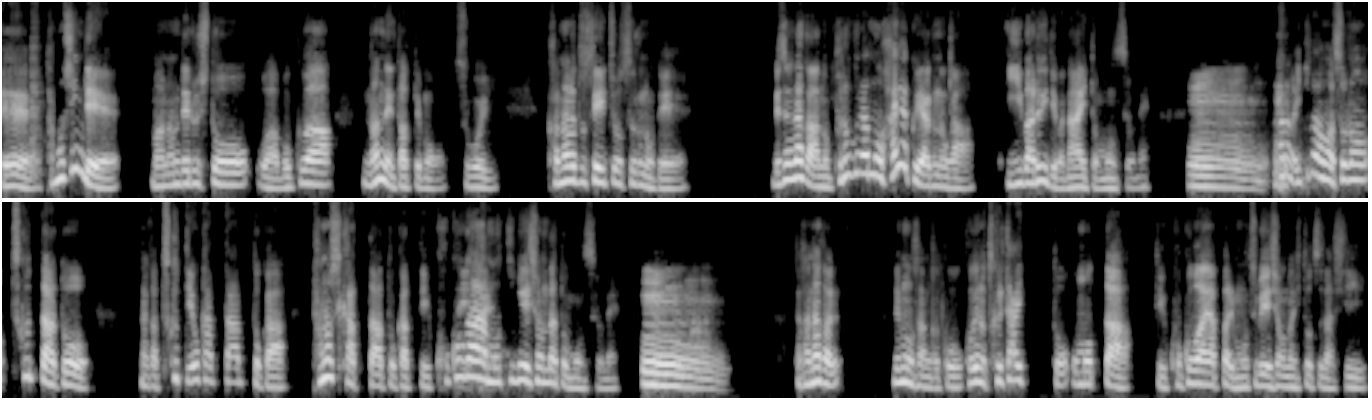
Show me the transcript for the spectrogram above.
ええ楽しんで学んでる人は僕は何年経ってもすごい必ず成長するので、別になんかあのプログラムを早くやるのが言い悪いではないと思うんですよね。うん。ただ一番はその作った後、なんか作ってよかったとか、楽しかったとかっていう、ここがモチベーションだと思うんですよね。うん。だからなんか、レモンさんがこう、こういうの作りたいと思ったっていう、ここはやっぱりモチベーションの一つだし、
